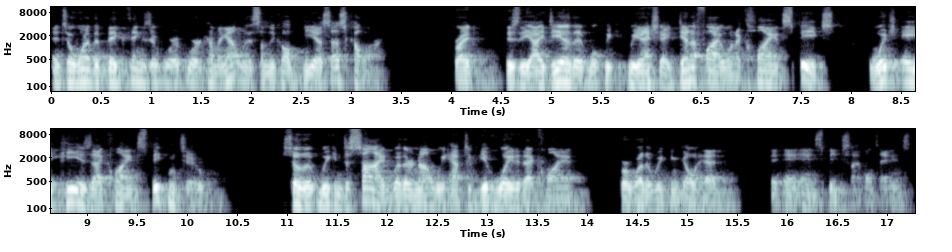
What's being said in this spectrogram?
And so one of the big things that we're, we're coming out with is something called BSS coloring, right? Is the idea that what we, we can actually identify when a client speaks, which AP is that client speaking to, so that we can decide whether or not we have to give way to that client or whether we can go ahead and, and speak simultaneously,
